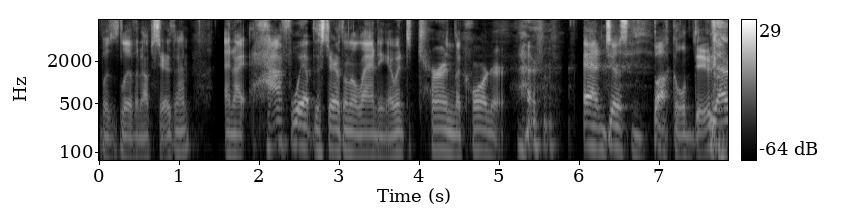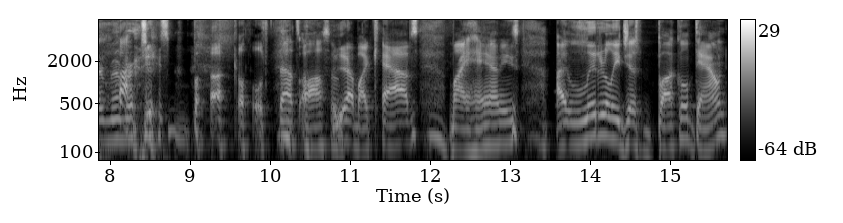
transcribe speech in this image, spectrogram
was living upstairs then. And I halfway up the stairs on the landing, I went to turn the corner and just buckled, dude. Yeah, I remember. just buckled. That's awesome. Yeah, my calves, my hammies. I literally just buckled down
